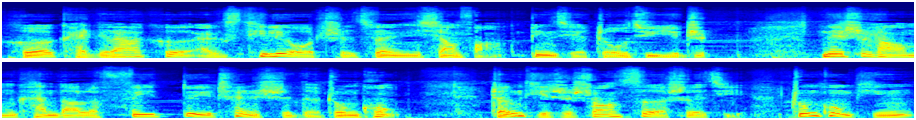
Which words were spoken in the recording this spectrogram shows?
和凯迪拉克 XT 六尺寸相仿，并且轴距一致。内饰上我们看到了非对称式的中控，整体是双色设计，中控屏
